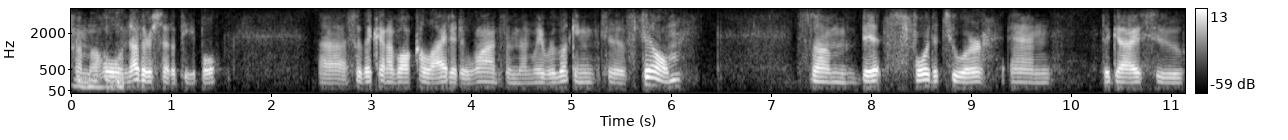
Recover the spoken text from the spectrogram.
from a whole another set of people. Uh, so they kind of all collided at once, and then we were looking to film some bits for the tour, and the guys who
